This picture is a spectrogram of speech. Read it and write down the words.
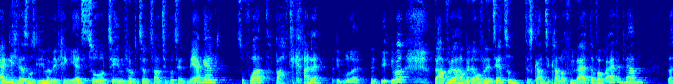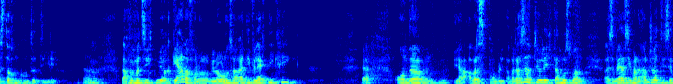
eigentlich wäre es uns lieber, wir kriegen jetzt so 10, 15, 20 Prozent mehr Geld, sofort, Alle oder wie immer. Dafür haben wir eine offene Lizenz und das Ganze kann noch viel weiter verbreitet werden. Das ist doch ein guter Deal. Ja? Mhm. Dafür verzichten wir auch gerne von Wiederholungsfahrern, die vielleicht nie kriegen. Ja? Und ähm, ja, aber das Problem, aber das ist natürlich, da muss man, also wer sich mal anschaut, diese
